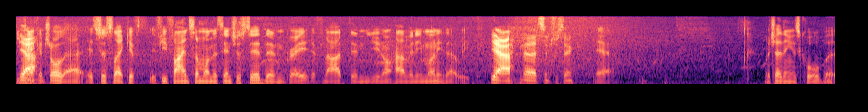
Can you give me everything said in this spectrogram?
you Yeah. can't control that it's just like if if you find someone that's interested then great if not then you don't have any money that week Yeah. No, that's interesting. Yeah. Which I think is cool, but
